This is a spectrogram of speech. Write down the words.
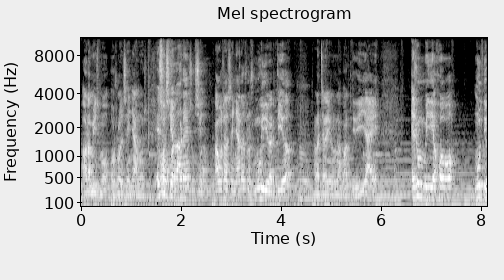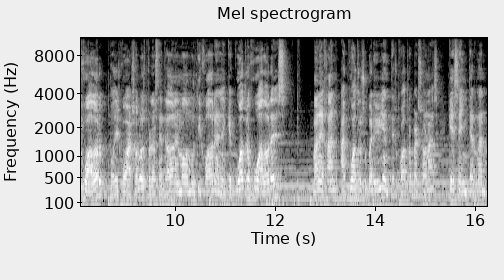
ahora mismo os lo enseñamos. Es Como un siempre, es un sí, vamos a enseñaroslo, es muy divertido. Mm. Ahora echaré una partidilla, eh Es un videojuego multijugador, podéis jugar solos, pero es centrado en el modo multijugador en el que cuatro jugadores manejan a cuatro supervivientes, cuatro personas que se internan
